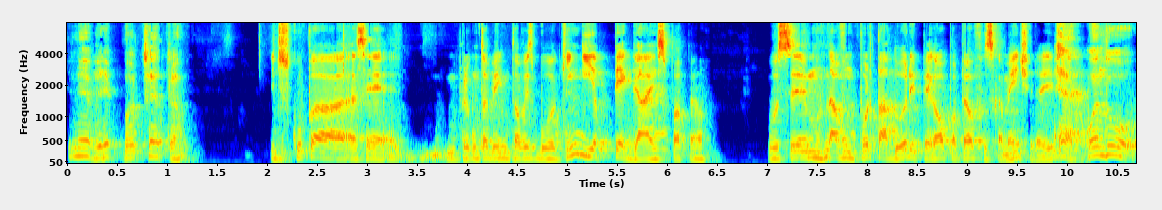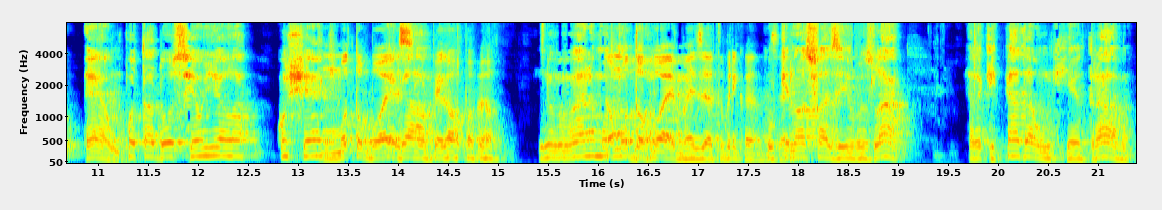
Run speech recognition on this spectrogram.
e levei para o Banco Central. E desculpa, assim, uma pergunta bem talvez boa. Quem ia pegar esse papel? Você mandava um portador e pegar o papel fisicamente, era isso? É, quando é um portador seu ia lá com cheque. Um motoboy Pegava. assim, pegar o papel. Não era Não motoboy. um motoboy, mas é, tô brincando. O que é. nós fazíamos lá era que cada um que entrava,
